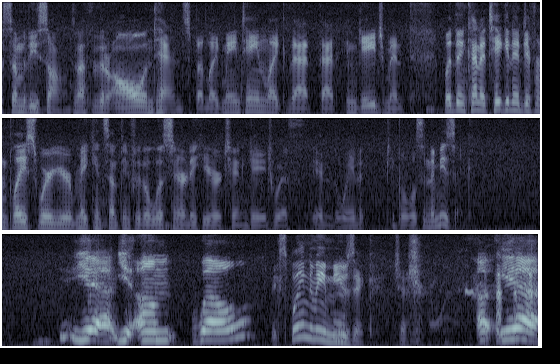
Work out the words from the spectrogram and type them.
some of these songs. Not that they're all intense but like maintain like that that engagement but then kind of take it in a different place where you're making something for the listener to hear to engage with in the way that people listen to music. Yeah, yeah um well explain to me music cheshire. Uh, yeah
